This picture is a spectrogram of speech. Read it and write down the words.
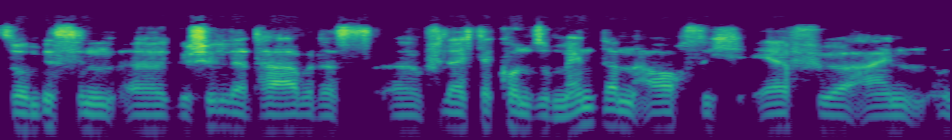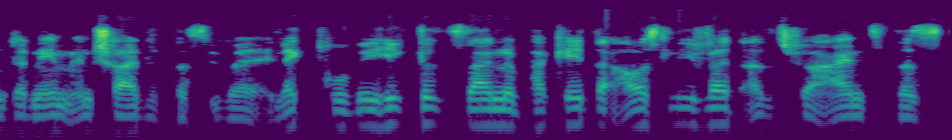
so ein bisschen äh, geschildert habe, dass äh, vielleicht der Konsument dann auch sich eher für ein Unternehmen entscheidet, das über Elektrovehikel seine Pakete ausliefert, als für eins, das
